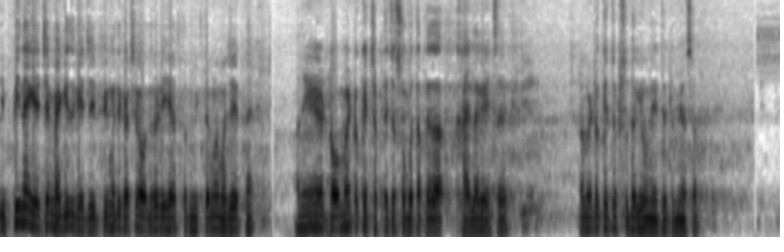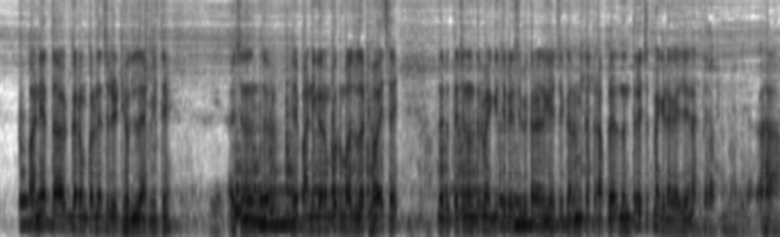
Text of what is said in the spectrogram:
इप्पी नाही घ्यायचे मॅगीच घ्यायचे. इप्पीमध्ये कसे ऑलरेडी हे असतात मिक्स त्यामुळे मजा येत नाही. आणि टोमॅटो केचप त्याच्यासोबत आपल्याला खायला घ्यायचं आहे टोमॅटो केचप सुद्धा घेऊन यायचं तुम्ही असं. पाणी आता गरम करण्यासाठी ठेवलेलं आहे मी इथे. याच्यानंतर हे पाणी गरम करून बाजूला ठेवायचं आहे तर त्याच्यानंतर मॅगीची रेसिपी करायला घ्यायची कारण का तर आपल्याला नंतर याच्यात मॅगी टाकायची आहे ना? हा.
